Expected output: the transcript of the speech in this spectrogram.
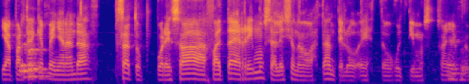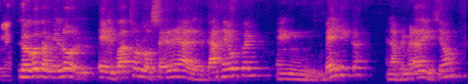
Y aparte de que Peñaranda Exacto, por esa falta de ritmo se ha lesionado bastante lo, estos últimos años también. Luego también lo, el Watford lo cede al Open en Bélgica, en la primera división.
